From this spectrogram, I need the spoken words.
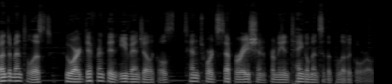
Fundamentalists, who are different than evangelicals, tend towards separation from the entanglements of the political world.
